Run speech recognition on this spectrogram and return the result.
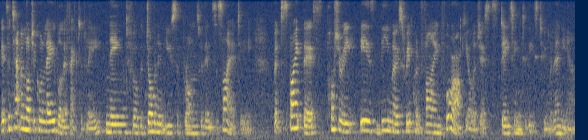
It's a technological label, effectively, named for the dominant use of bronze within society, but despite this, pottery is the most frequent find for archaeologists dating to these two millennia.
